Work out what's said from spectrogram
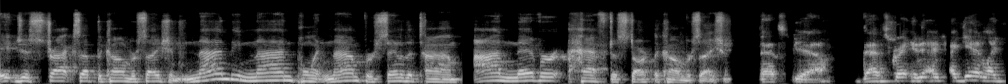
it just strikes up the conversation. 99.9% of the time, I never have to start the conversation. That's, yeah, that's great. And again, like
